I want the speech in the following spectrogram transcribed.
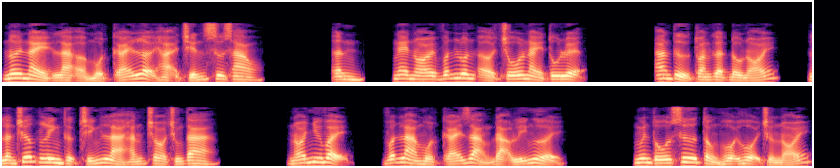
nơi này là ở một cái lợi hại chiến sư sao. Ân, nghe nói vẫn luôn ở chỗ này tu luyện. An tử toàn gật đầu nói, lần trước linh thực chính là hắn cho chúng ta. Nói như vậy, vẫn là một cái giảng đạo lý người. Nguyên tố sư tổng hội hội trưởng nói,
